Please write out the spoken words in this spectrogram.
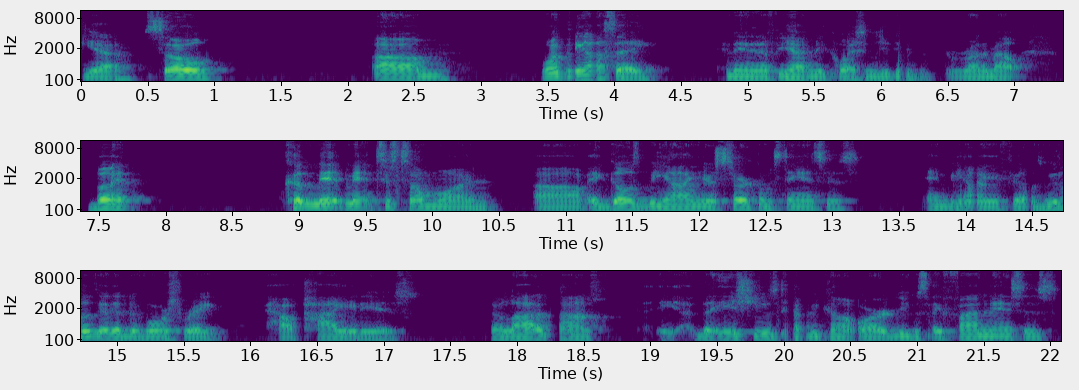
Yeah. So, um, one thing I'll say, and then if you have any questions, you can run them out. But commitment to someone, um, it goes beyond your circumstances and beyond your feelings. We looked at the divorce rate, how high it is. A lot of times, eh, the issues have become, or you can say, finances.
